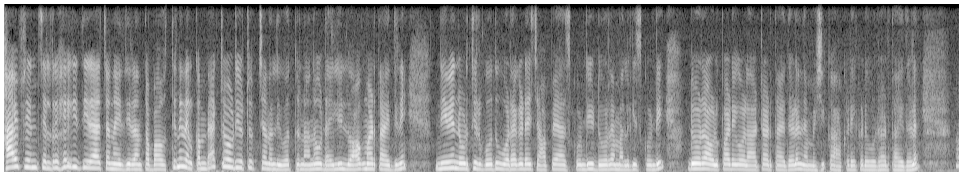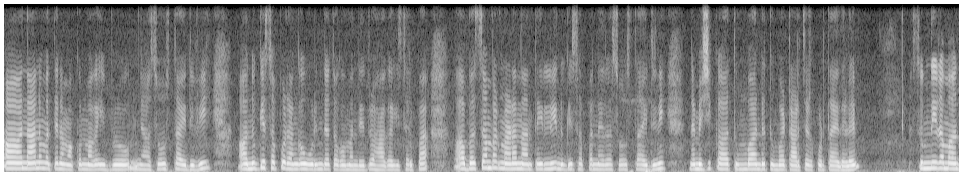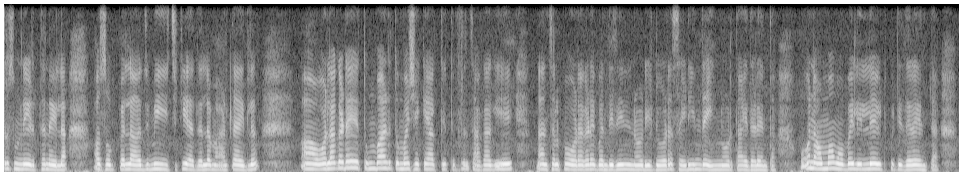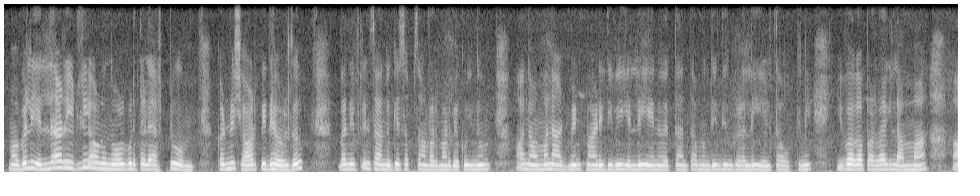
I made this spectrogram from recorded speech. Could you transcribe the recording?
Hi friends ಎಲ್ಲರೂ ಹೇಗಿದ್ದೀರಾ? ಚೆನ್ನಾಗಿದ್ದೀರಾ ಅಂತ ಭಾವಿಸ್ತೀನಿ. Welcome back to our YouTube channel ಇವತ್ತು ನಾನು ಡೈಲಿ ಲಾಗ್ ಮಾಡ್ತಾ ಇದ್ದೀನಿ. ನೀವೇ ನೋಡ್ತಿರ್ಬೋದು, ಹೊರಗಡೆ ಚಾಪೆ ಹಾಸ್ಕೊಂಡು, ಡೋರ ಮಲಗಿಸ್ಕೊಂಡು, ಡೋರ ಅವಳಪಾಡಿಗಳು ಆಟ ಆಡ್ತಾ ಇದ್ದಾಳೆ. ನಮ್ಮ ಶಿಕ್ಕ ಆ ಕಡೆ ಕಡೆ ಓಡಾಡ್ತಾ ಇದ್ದಾಳೆ. ನಾನು ಮತ್ತು ನಮ್ಮ ಅಕ್ಕನ ಮಗ ಇಬ್ಬರು ಸೋಸ್ತಾ ಇದ್ದೀವಿ. ನುಗ್ಗೆ ಸೊಪ್ಪು ರಂಗ ಊರಿಂದ ತೊಗೊಂಬಂದಿದ್ರು. ಹಾಗಾಗಿ ಸ್ವಲ್ಪ ಬಸ್ಸಾಂಬಾರು ಸಾಂಬಾರು ಮಾಡೋಣ ಅಂತ ಇಲ್ಲಿ ನುಗ್ಗೆ ಸೊಪ್ಪನ್ನೆಲ್ಲ ಸೋಸ್ತಾ ಇದ್ದೀನಿ. ನಮ್ಮ ಶಿಕ್ಕ ತುಂಬ ಅಂದರೆ ತುಂಬ ಟಾರ್ಚರ್ ಕೊಡ್ತಾ ಇದ್ದಾಳೆ. ಸುಮ್ಮನಿರಮ್ಮ ಅಂದರೂ ಸುಮ್ಮನೆ ಇರ್ತಾನೆ ಇಲ್ಲ. ಆ ಸೊಪ್ಪೆಲ್ಲ ಅದ್ಮಿ ಇಚ್ಕಿ ಅದೆಲ್ಲ ಮಾಡ್ತಾಯಿದ್ಲು ಒಳಗಡೆ ತುಂಬ ತುಂಬ ಸೆಕೆ ಆಗ್ತಿತ್ತು ಫ್ರೆಂಡ್ಸ್ ಹಾಗಾಗಿ ನಾನು ಸ್ವಲ್ಪ ಹೊರಗಡೆ ಬಂದಿದ್ದೀನಿ ನೋಡಿ ಡೋರ ಸೈಡಿಂದ ಹಿಂಗೆ ನೋಡ್ತಾ ಇದ್ದಾಳೆ ಅಂತ. ಓ, ನಮ್ಮಮ್ಮ ಮೊಬೈಲ್ ಇಲ್ಲೇ ಇಟ್ಬಿಟ್ಟಿದ್ದಾಳೆ ಅಂತ. ಮೊಬೈಲ್ ಎಲ್ಲರೂ ಇಡ್ಲಿ, ಅವಳು ನೋಡ್ಬಿಡ್ತಾಳೆ. ಅಷ್ಟು ಕಣ್ಣು ಶಾರ್ಪ್ ಇದೆ ಅವಳದು. ಬನ್ನಿ ಫ್ರೆಂಡ್ಸ್ ಆ ನುಗ್ಗೆ ಸೊಪ್ಪು ಸಾಂಬಾರು ಮಾಡಬೇಕು ಇನ್ನು. ನಮ್ಮಮ್ಮನ ಅಡ್ಮಿಂಟ್ ಮಾಡಿದ್ದೀವಿ ಎಲ್ಲಿ ಏನು ಎತ್ತ ಅಂತ ಮುಂದಿನ ದಿನಗಳಲ್ಲಿ ಹೇಳ್ತಾ ಹೋಗ್ತೀನಿ. ಇವಾಗ ಪರವಾಗಿಲ್ಲ, ಅಮ್ಮ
